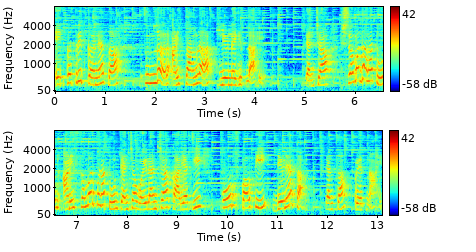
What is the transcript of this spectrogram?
एकत्रित करण्याचा सुंदर आणि चांगला निर्णय घेतला आहे. त्यांच्या श्रमदानातून आणि समर्पणातून त्यांच्या वडिलांच्या कार्याची पोचपावती देण्याचा त्यांचा प्रयत्न आहे.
